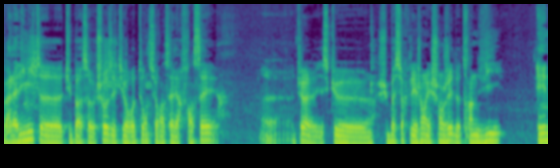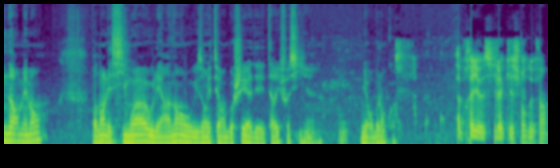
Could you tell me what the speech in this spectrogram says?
bah, à la limite, euh, tu passes à autre chose et tu retournes sur un salaire français. Euh, tu vois, est-ce que je suis pas sûr que les gens aient changé de train de vie énormément pendant les six mois ou les un an où ils ont été embauchés à des tarifs aussi euh, mirobolants, quoi. Après, il y a aussi la question de, enfin,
